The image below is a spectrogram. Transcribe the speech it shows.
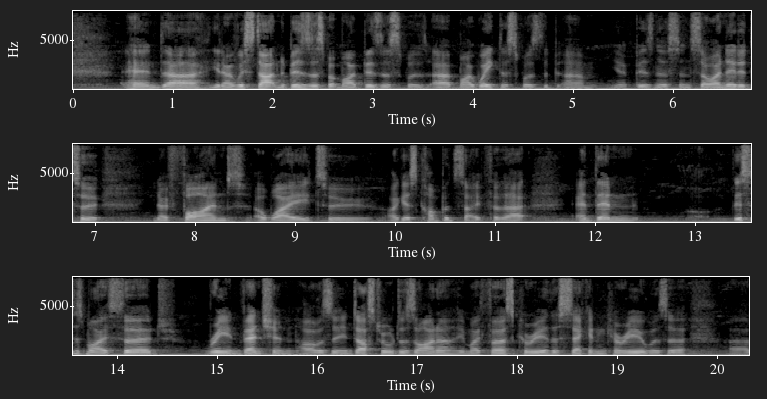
and uh, you know, we're starting a business, but my business was uh, my weakness was the um, you know business, and so I needed to you know find a way to I guess compensate for that. And then this is my third reinvention. I was an industrial designer in my first career. The second career was a uh,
